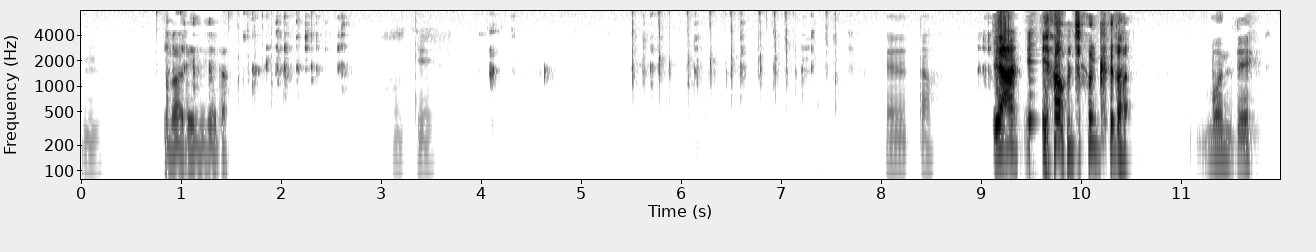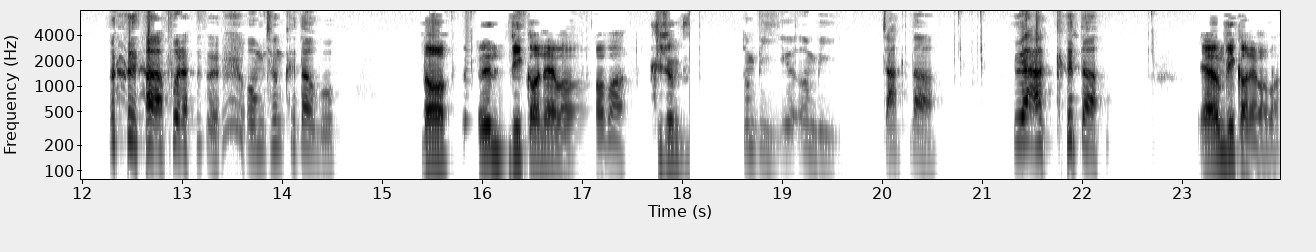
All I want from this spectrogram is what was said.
음. 어린입니다. 오케이. 됐다. 야, 야, 엄청 크다. 뭔데? 라프라스 엄청 크다고. 너 은비 꺼내봐봐. 그 정도. 은비, 은비 작다. 으악 크다. 야, 은비 꺼내봐봐.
